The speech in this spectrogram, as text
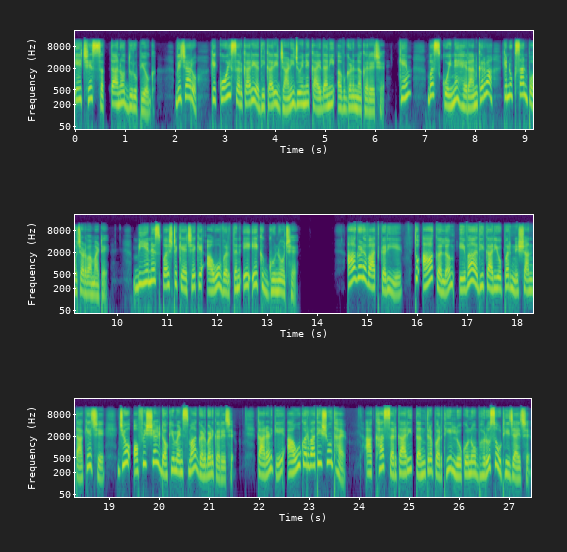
એ છે સત્તાનો દુરુપયોગ. વિચારો કે કોઈ સરકારી અધિકારી જાણી જોઈને કાયદાની અવગણના કરે છે. કેમ? બસ કોઈને હેરાન કરવા કે નુકસાન પહોંચાડવા માટે. બીએનએ સ્પષ્ટ કહે છે કે આવું વર્તન એ એક ગુનો છે. આગળ વાત કરીએ તો આ કલમ એવા અધિકારીઓ પર નિશાન તાકે છે જેઓ ઓફિશિયલ ડોક્યુમેન્ટ્સમાં ગડબડ કરે છે. કારણ કે આવું કરવાથી શું થાય? આખા સરકારી તંત્ર પરથી લોકોનો ભરોસો ઉઠી જાય છે.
